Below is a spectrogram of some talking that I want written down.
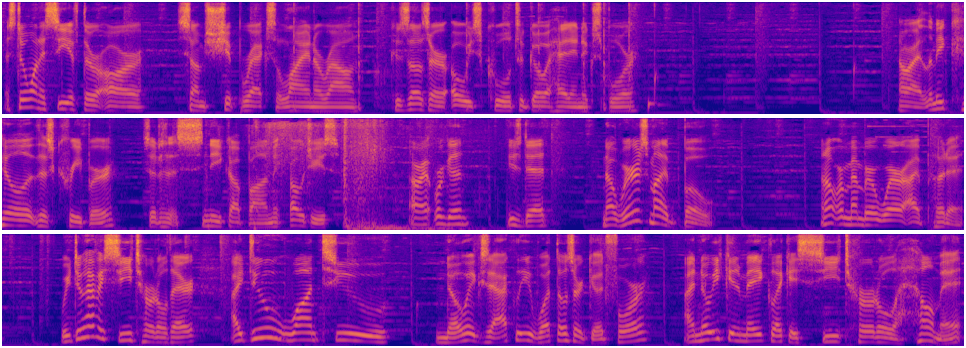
I still want to see if there are some shipwrecks lying around. Because those are always cool to go ahead and explore. Alright, let me kill this creeper so it doesn't sneak up on me. Oh geez. Alright, we're good. He's dead. Now, where's my bow? I don't remember where I put it. We do have a sea turtle there. I do want to know exactly what those are good for. I know you can make like a sea turtle helmet.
